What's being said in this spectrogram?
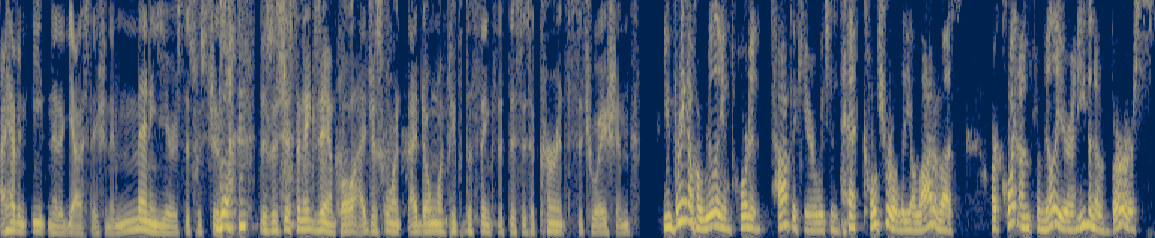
I haven't eaten at a gas station in many years. This was just this was just an example. I just want I don't want people to think that this is a current situation. You bring up a really important topic here, which is that culturally, a lot of us are quite unfamiliar and even averse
